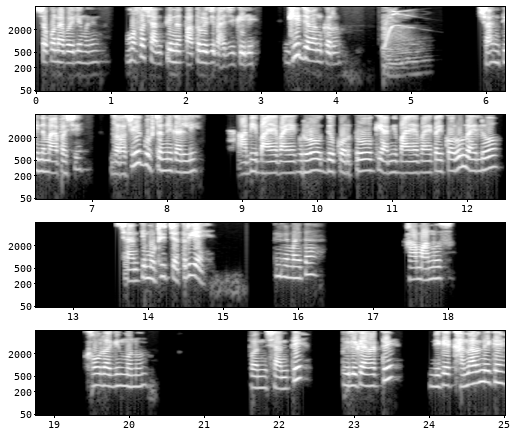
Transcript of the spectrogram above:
शकुनाबाईले म्हणे मस्त शांतीने पातोळीची भाजी केली. घे जेवण करून. शांतीने मायापाशी जराशी एक गोष्ट नाही काढली आम्ही बाया बाया गृह उद्योग करतो की आम्ही बाया बाया काही करून राहिलो? शांती मोठी छत्री आहे. तिने माहीत आहे? हा माणूस हो खाऊ लागीन म्हणून. पण शांती? तुला काय वाटते? मी काही खाणार नाही काय?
